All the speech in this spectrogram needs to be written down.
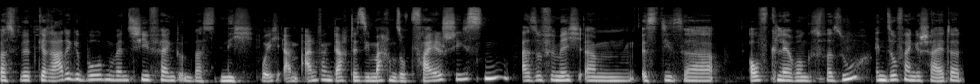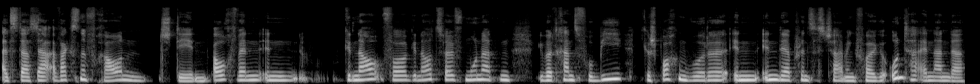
was wird gerade gebogen, wenn es schief hängt und was nicht. Wo ich am Anfang dachte, sie machen so Pfeilschießen. Also für mich ähm, ist dieser Aufklärungsversuch insofern gescheitert, als dass da erwachsene Frauen stehen. Auch wenn in genau vor genau zwölf Monaten über Transphobie gesprochen wurde in, in der Princess Charming Folge untereinander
